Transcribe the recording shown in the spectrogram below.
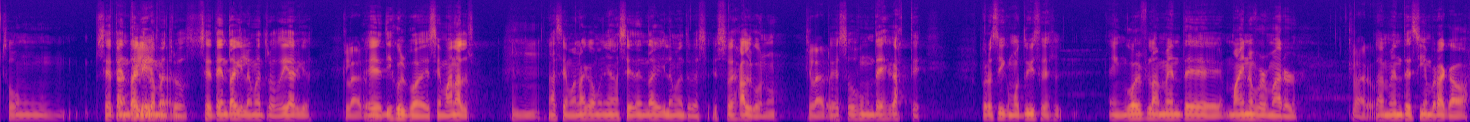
son 70 Atleta. kilómetros, 70 kilómetros diarios. Claro. Eh, disculpa, eh, semanal. Ujú. La semana que mañana 70 kilómetros, eso es algo, ¿no? Claro. Eso es un desgaste. Pero sí, como tú dices, en golf la mente, mind over matter. Claro. La mente siempre acaba.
